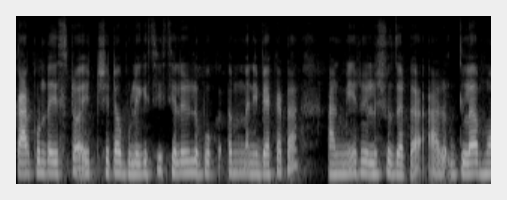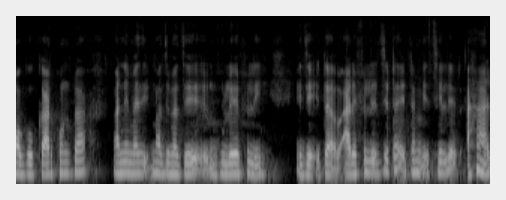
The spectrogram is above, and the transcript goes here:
কার কোনটা স্ট্রয়েট সেটাও ভুলে গেছি। ছেলের হলো বোকা মানে ব্যাকাটা আর মেয়ের হইল সোজাটা। আর গ্লা মগো, কার কোনটা মানে মাঝে মাঝে গুলে ফেলি। এই যে এটা আরএফএলের যেটা, এটা মেয়ে ছেলের। আর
